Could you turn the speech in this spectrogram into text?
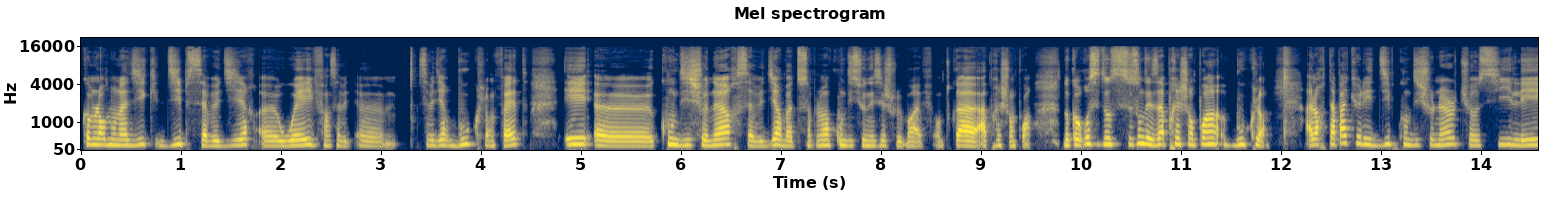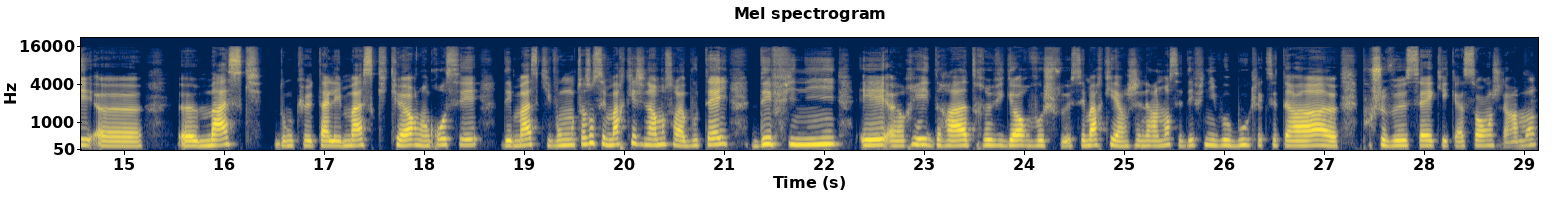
comme leur nom l'indique, deep, ça veut dire, heu, wave, enfin ça veut, hem, ça veut dire boucle en fait et heu, conditionneur, ça veut dire, bah, tout simplement conditionner ses cheveux. Bref, en tout cas après shampoing. Donc en gros, ce sont des après shampoings bouclants. Alors tu as pas que les deep conditioner, tu as aussi les, masques. Donc heu, tu as les masques curl. En gros, c'est des masques qui vont de toute façon, c'est marqué généralement sur la bouteille, définit et réhydrate, revigore vos cheveux. C'est marqué, hein, généralement, c'est définit vos boucles et cetera, heu, pour cheveux secs et cassants généralement.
